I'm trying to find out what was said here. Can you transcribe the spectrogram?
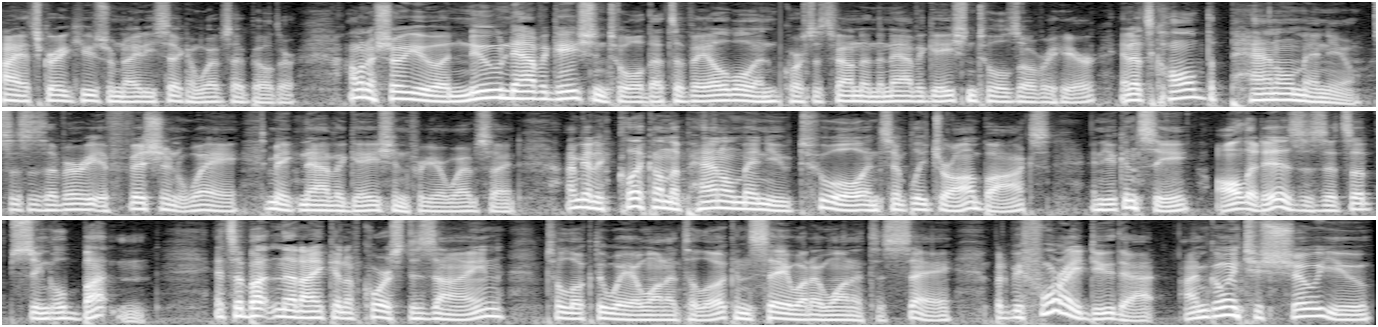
Hi, it's Greg Hughes from 90 Second Website Builder. I want to show you a new navigation tool that's available, and of course, it's found in the navigation tools over here, and it's called the panel menu. So this is a very efficient way to make navigation for your website. I'm going to click on the panel menu tool and simply draw a box, and you can see all it is is it's a single button. It's a button that I can, of course, design to look the way I want it to look and say what I want it to say. But before I do that, I'm going to show you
